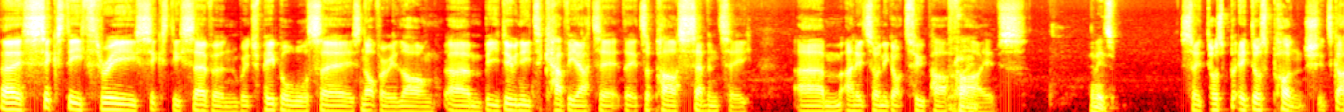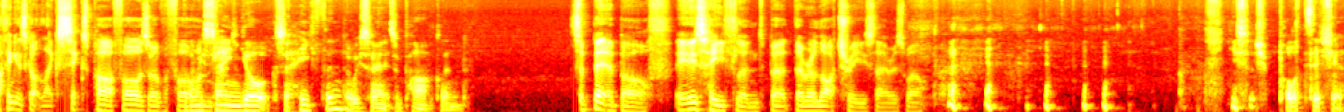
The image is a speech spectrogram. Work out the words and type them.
Uh, 63, 67, which people will say is not very long, um, but you do need to caveat it that it's a par 70 um, and it's only got two par right. fives. And it's so it does it does punch. It's got I think it's got like six par fours over four. Are we saying York's a Heathland? Or are we saying it's a Parkland? It's a bit of both. It is Heathland, but there are a lot of trees there as well. He's such a politician.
